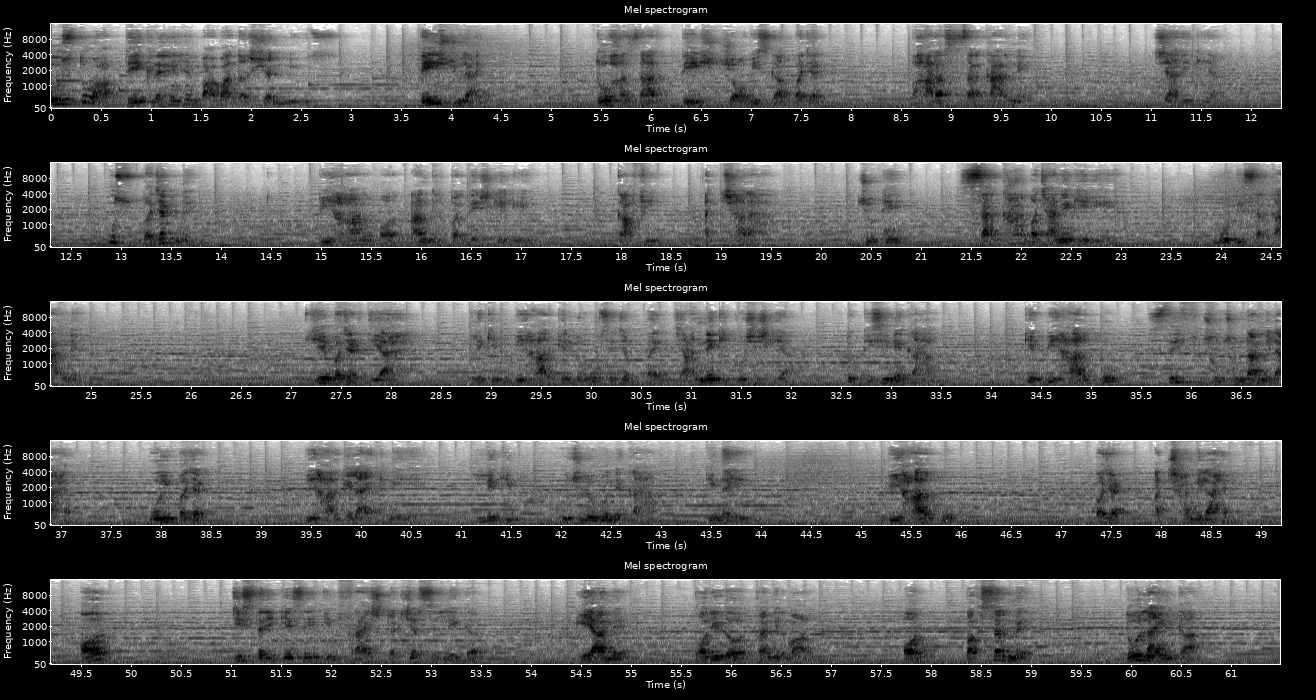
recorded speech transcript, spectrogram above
दोस्तों, आप देख रहे हैं बाबा दर्शन न्यूज़। 23 जुलाई 2023-24 का बजट भारत सरकार ने जारी किया। उस बजट में बिहार और आंध्र प्रदेश के लिए काफ़ी अच्छा रहा चूँकि सरकार बचाने के लिए मोदी सरकार ने ये बजट दिया है। लेकिन बिहार के लोगों से जब मैं जानने की कोशिश किया तो किसी ने कहा कि बिहार को सिर्फ़ झुनझुना मिला है। कोई बजट बिहार के लायक नहीं है। लेकिन कुछ लोगों ने कहा कि नहीं, बिहार को बजट अच्छा मिला है और जिस तरीके से इंफ्रास्ट्रक्चर से लेकर गया में कॉरिडोर का निर्माण और बक्सर में दो लाइन का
